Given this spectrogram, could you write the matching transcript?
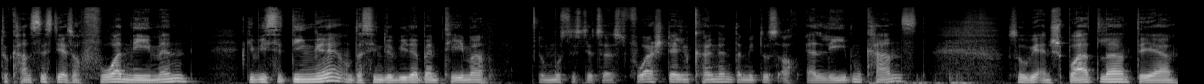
du kannst es dir also auch vornehmen, gewisse Dinge, und da sind wir wieder beim Thema, du musst es dir zuerst vorstellen können, damit du es auch erleben kannst, so wie ein Sportler, der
